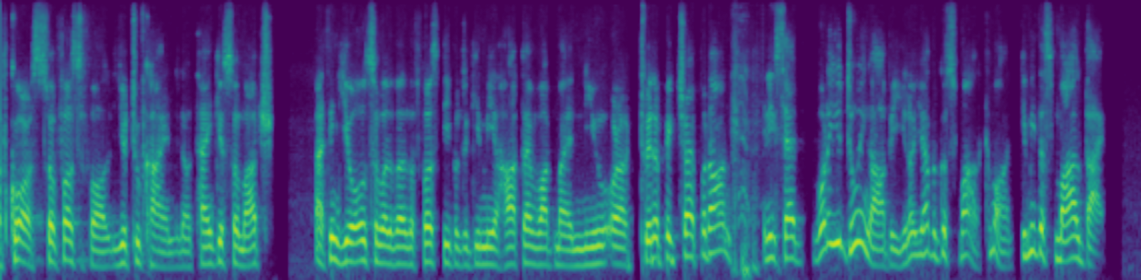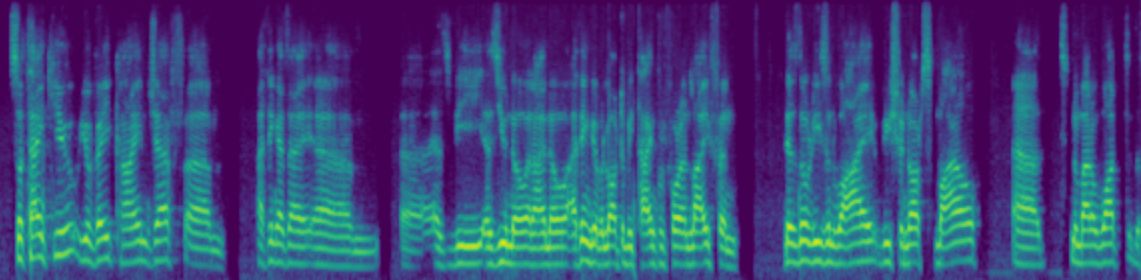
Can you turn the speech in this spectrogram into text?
Of course. So first of all, you're too kind. You know, thank you so much. I think you also were one of the first people to give me a hard time about my new or a Twitter picture I put on. And he said, "What are you doing, Abhi? You know, you have a good smile. Come on, give me the smile back." So thank you. You're very kind, Jeff. Um, I think as I, um, uh, as we, as you know, and I know, I think we have a lot to be thankful for in life, and there's no reason why we should not smile, uh, no matter what the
